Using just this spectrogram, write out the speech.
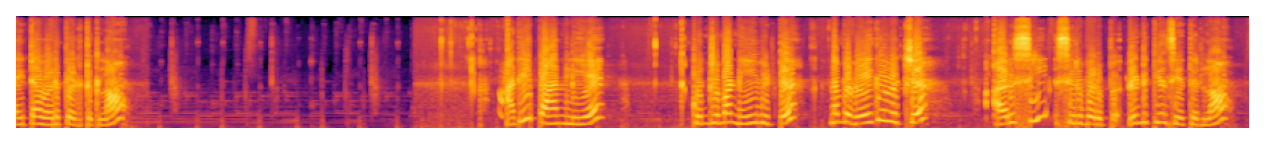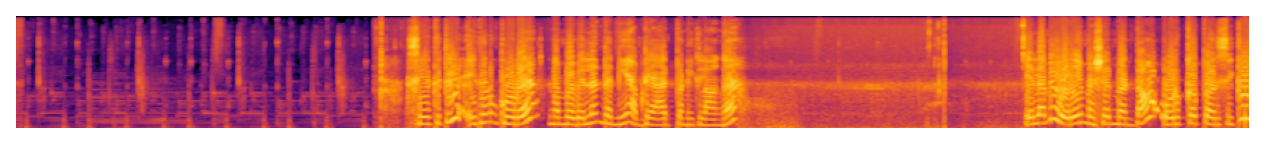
லைட்டாக வறுத்து எடுத்துக்கலாம். அதே பேன்லேயே கொஞ்சமாக நெய் விட்டு நம்ம வேக வச்ச அரிசி சிறுபருப்பு ரெண்டுத்தையும் சேர்த்துடலாம். சேர்த்துட்டு இதனும் கூட நம்ம வெள்ளம் தண்ணியை அப்படியே ஆட் பண்ணிக்கலாங்க. எல்லாமே ஒரே மெஷர்மெண்ட் தான். ஒரு கப் அரிசிக்கு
